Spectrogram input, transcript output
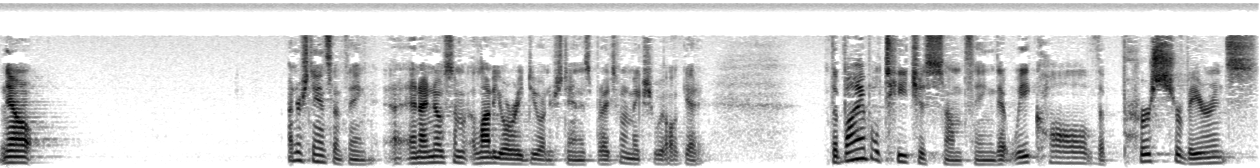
Now, understand something, uh, and I know some, a lot of you already do understand this, but I just want to make sure we all get it. The Bible teaches something that we call the perseverance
